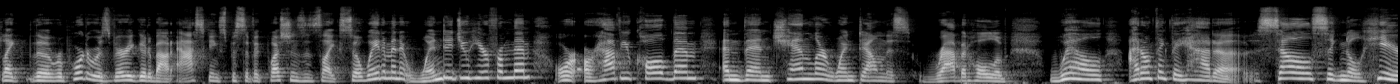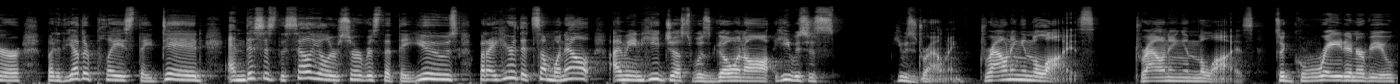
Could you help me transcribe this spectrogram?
like the reporter was very good about asking specific questions. It's like, so wait a minute, when did you hear from them? Or, or have you called them? And then Chandler went down this rabbit hole of, well, I don't think they had a cell signal here, but at the other place they did. And this is the cellular service that they use. But I hear that someone else, I mean, he just was going off. He was just he was drowning, drowning in the lies, drowning in the lies. It's a great interview.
